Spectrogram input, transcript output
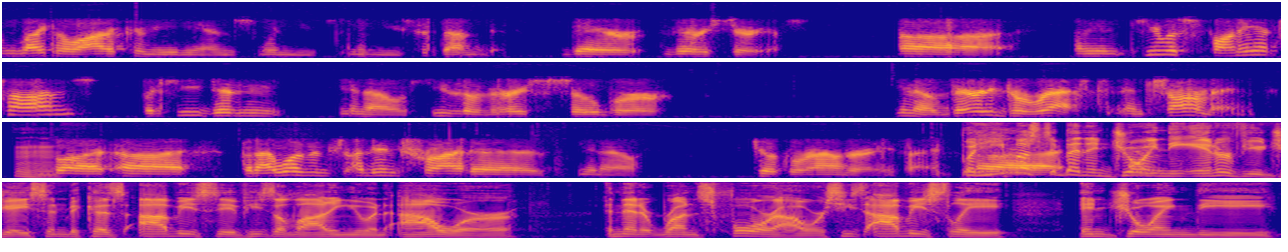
like a lot of comedians, when you when you sit down, they're very serious. Uh, I mean, he was funny at times, but he didn't. You know, he's a very sober. You know, very direct and charming, Mhm. but uh, but I wasn't. I didn't try to you know joke around or anything. But he must Uh, have been enjoying the interview, Jason, because obviously, if he's allotting you an hour and then it runs four hours, he's obviously enjoying the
